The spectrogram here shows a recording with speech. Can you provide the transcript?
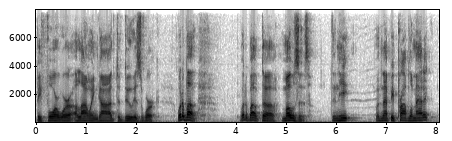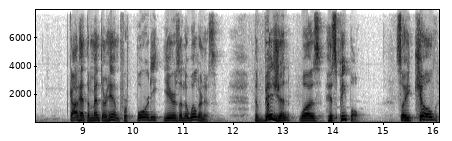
before we're allowing God to do his work. What about what about uh, Moses? Didn't he wouldn't that be problematic? God had to mentor him for 40 years in the wilderness. The vision was his people. So he killed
